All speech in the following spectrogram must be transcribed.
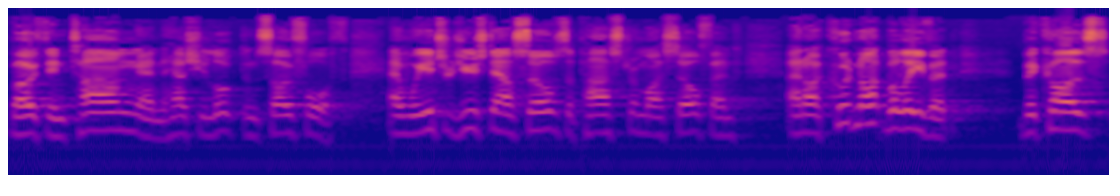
both in tongue and how she looked and so forth. And we introduced ourselves, the pastor and myself, and, and I could not believe it because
